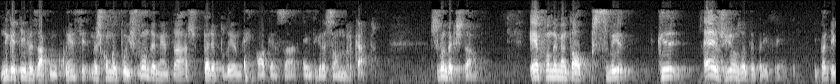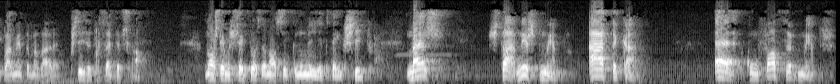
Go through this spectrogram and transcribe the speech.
negativas à concorrência, mas como apoios fundamentais para podermos alcançar a integração no mercado. Segunda questão. É fundamental perceber que as regiões ultraperiféricas, e particularmente a Madeira, precisa de receita fiscal. Nós temos sectores da nossa economia que têm crescido, mas está neste momento a atacar a, com falsos argumentos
